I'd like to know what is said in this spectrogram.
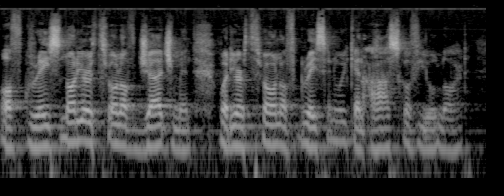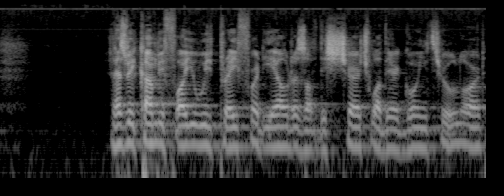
of grace, not your throne of judgment, but your throne of grace, and we can ask of you, Lord. And as we come before you, we pray for the elders of this church, what they're going through, Lord,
